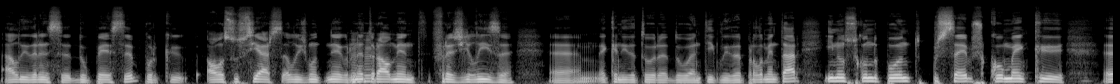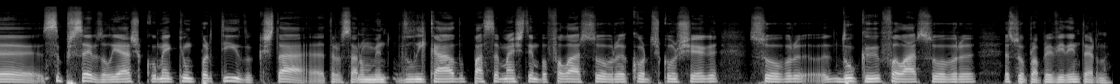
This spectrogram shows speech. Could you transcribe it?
à liderança do PS, porque ao associar-se a Luís Montenegro, uhum. naturalmente fragiliza uh, a candidatura do antigo líder parlamentar. E no segundo ponto, percebes como é que, uh, se percebes, aliás, como é que um partido que está a atravessar um momento delicado passa mais tempo a falar sobre acordos com Chega sobre, do que falar sobre a sua própria vida interna.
